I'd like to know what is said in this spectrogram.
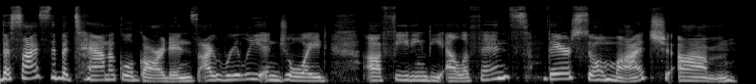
besides the botanical gardens, I really enjoyed uh, feeding the elephants there so much. Um,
